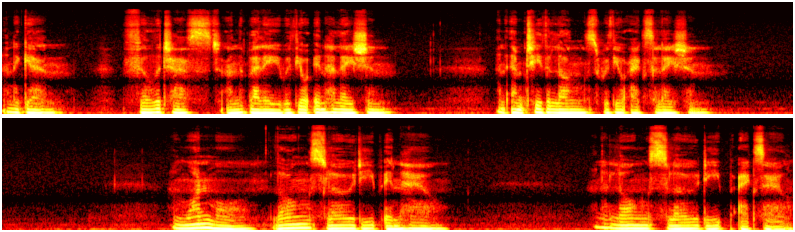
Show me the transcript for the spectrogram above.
And again, fill the chest and the belly with your inhalation and empty the lungs with your exhalation. And one more long, slow, deep inhale and a long, slow, deep exhale.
